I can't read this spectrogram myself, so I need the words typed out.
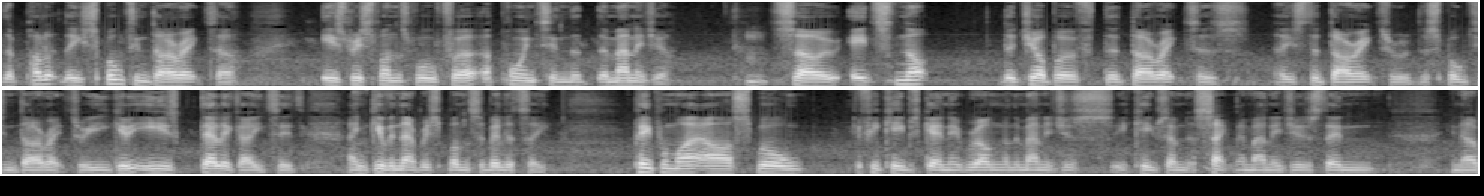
the, the sporting director is responsible for appointing the, the manager. Mm. So it's not the job of the directors. It's the director of the sporting director. He, he is delegated and given that responsibility. People might ask, well, if he keeps getting it wrong and the managers he keeps having to sack the managers, then you know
